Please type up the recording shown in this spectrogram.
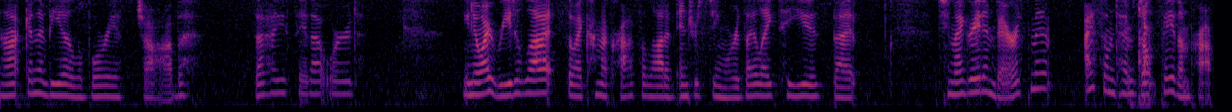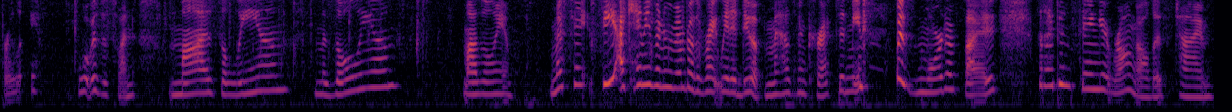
not going to be a laborious job. Is that how you say that word? You know, I read a lot, so I come across a lot of interesting words I like to use, but to my great embarrassment, I sometimes don't say them properly. What was this one? Mausoleum? Mausoleum? Mausoleum. Am I saying? See, I can't even remember the right way to do it, but my husband corrected me. I was mortified that I've been saying it wrong all this time.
